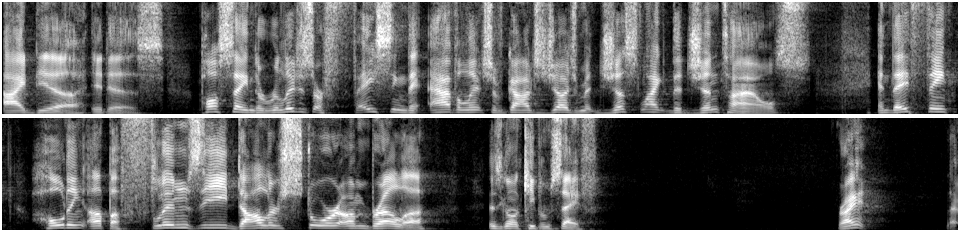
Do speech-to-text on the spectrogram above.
idea it is. Paul's saying the religious are facing the avalanche of God's judgment just like the Gentiles, and they think holding up a flimsy dollar store umbrella is going to keep them safe. Right? We're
